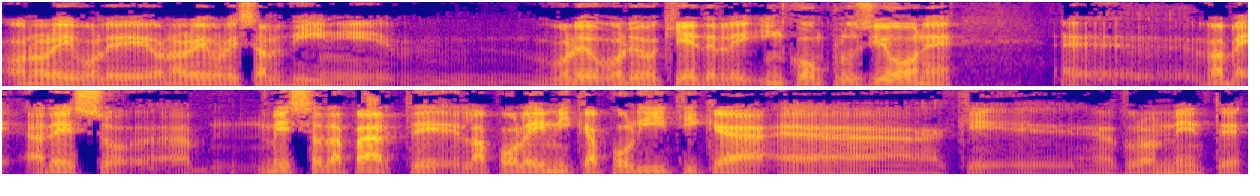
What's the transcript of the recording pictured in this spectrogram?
onorevole, onorevole Salvini, volevo, volevo chiederle in conclusione... Eh, vabbè, adesso eh, messa da parte la polemica politica eh, che eh, naturalmente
